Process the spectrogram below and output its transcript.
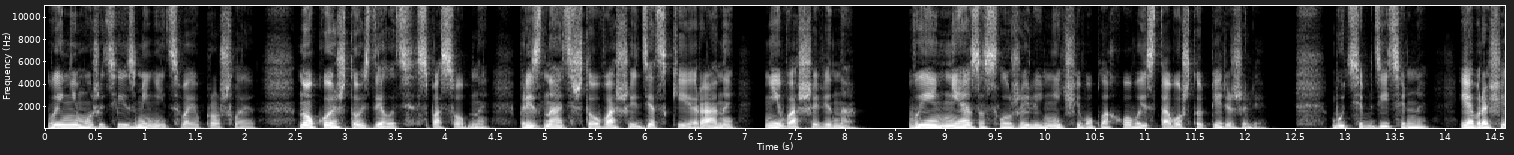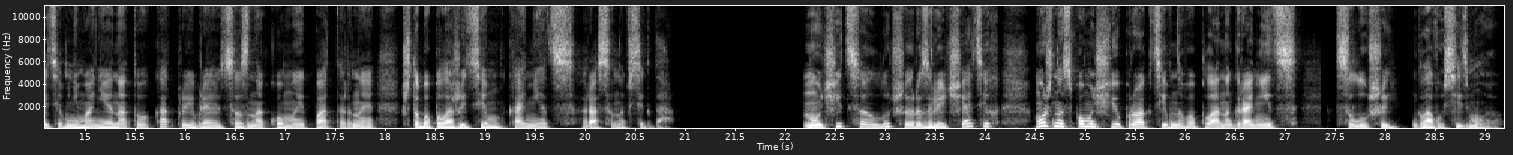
Вы не можете изменить свое прошлое, но кое-что сделать способны. Признать, что ваши детские раны не ваша вина. Вы не заслужили ничего плохого из того, что пережили. Будьте бдительны и обращайте внимание на то, как проявляются знакомые паттерны, чтобы положить им конец раз и навсегда. Научиться лучше различать их можно с помощью проактивного плана границ. Слушай главу седьмую.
